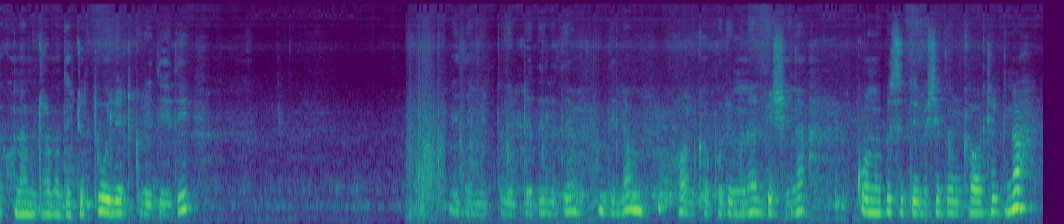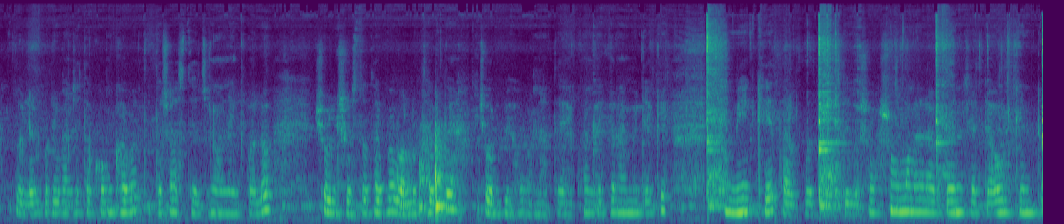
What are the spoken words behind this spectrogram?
এখন আমি এটার মধ্যে একটু অ্যাড করে দিয়ে দিই। এই যে আমি তৈলটা দিলে দিলাম। হালকা পরিমাণের বেশি না। কোনো কিছুতে বেশি তেল খাওয়া ঠিক না। তেলের পরিমাণ যত কম খাবে, তত স্বাস্থ্যের জন্য অনেক ভালো। শরীর সুস্থ থাকবে, ভালো থাকবে, চর্বি হবে না। তাই এখন দেখেন আমি এটাকে মেখে তারপর জল দেবো। সবসময় মনে রাখবেন যে ডাউল কিন্তু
